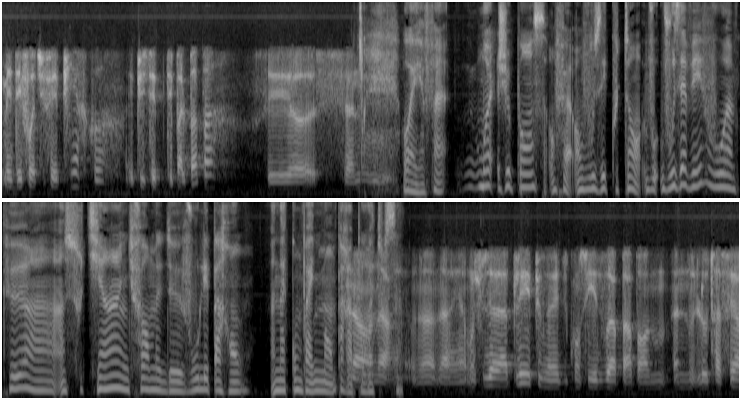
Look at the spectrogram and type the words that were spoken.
mais des fois tu fais pire, quoi, et puis t'es pas le papa, c'est, euh, ça nous... Ouais, enfin, moi, je pense, enfin, en vous écoutant, vous, vous avez, vous, un peu un, un soutien, une forme de, vous, les parents, un accompagnement par rapport à tout a ça? on a- rien. Moi, je vous avais appelé, et puis vous m'avez conseillé de voir par rapport à l'autre affaire,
